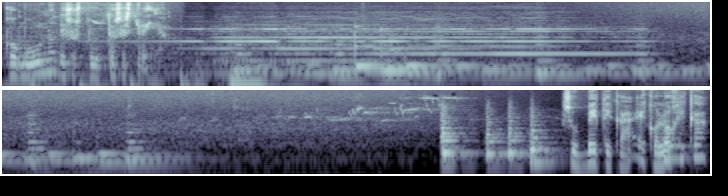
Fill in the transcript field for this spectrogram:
como uno de sus productos estrella. Subbética ecológica,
